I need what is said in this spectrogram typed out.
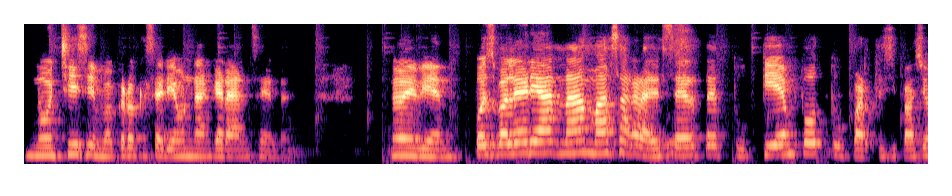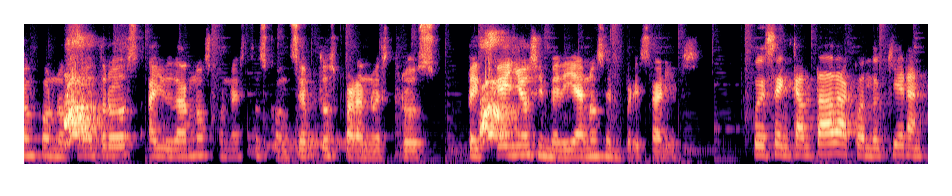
Muchísimo, creo que sería una gran cena. Muy bien. Pues Valeria, nada más agradecerte tu tiempo, tu participación con nosotros, ayudarnos con estos conceptos para nuestros pequeños y medianos empresarios. Pues encantada, cuando quieran.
